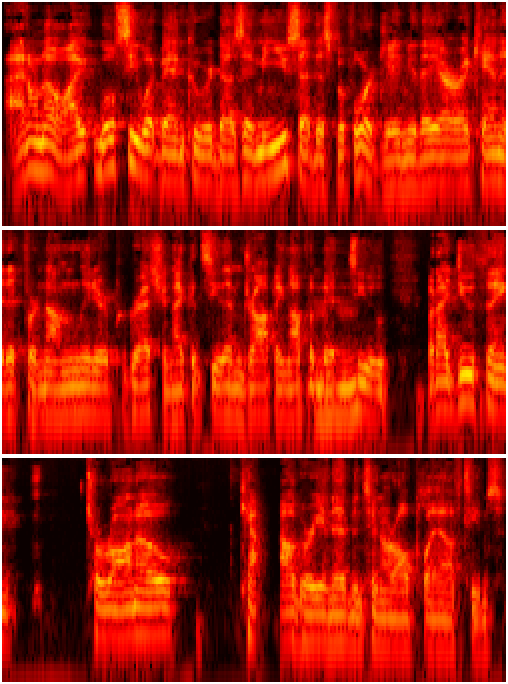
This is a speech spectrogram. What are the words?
I don't know. I we'll see what Vancouver does. I mean, you said this before, Jamie. They are a candidate for nonlinear progression. I could see them dropping off a mm-hmm. bit too, but I do think Toronto, Calgary, and Edmonton are all playoff teams.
